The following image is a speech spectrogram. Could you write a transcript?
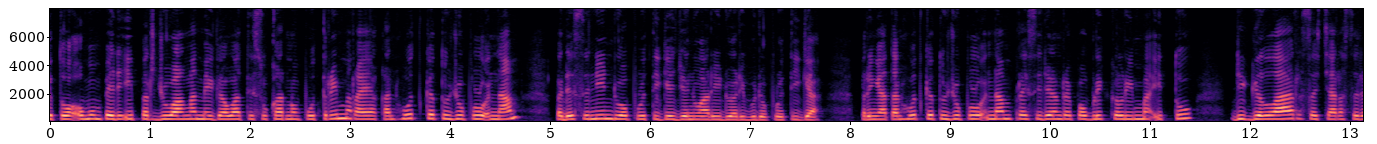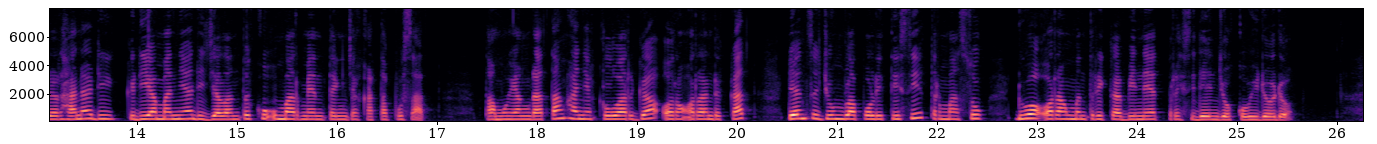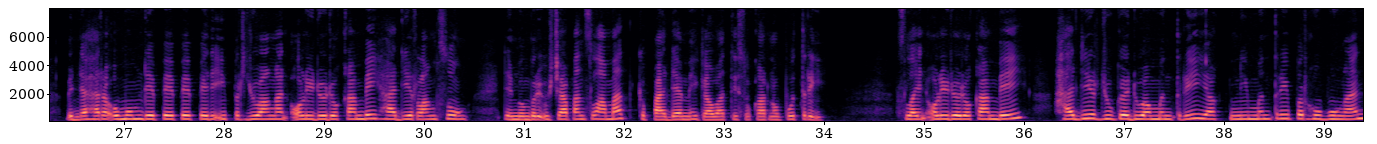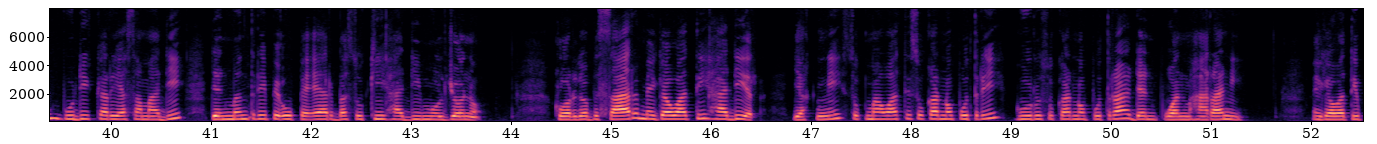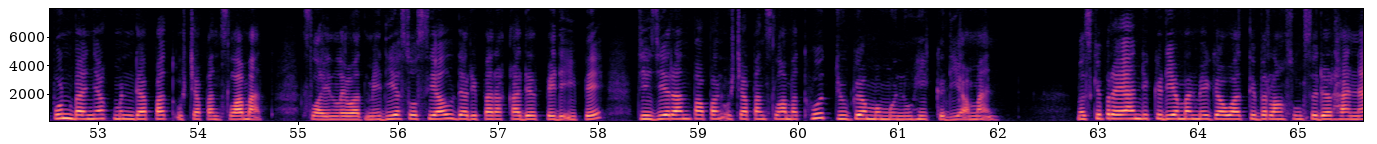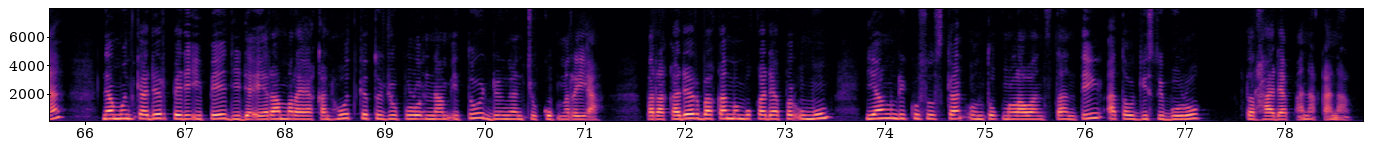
Ketua Umum PDI Perjuangan Megawati Soekarno Putri merayakan HUT ke-76 pada Senin 23 Januari 2023. Peringatan HUT ke-76 Presiden Republik kelima itu digelar secara sederhana di kediamannya di Jalan Teku Umar Menteng, Jakarta Pusat. Tamu yang datang hanya keluarga, orang-orang dekat, dan sejumlah politisi termasuk dua orang menteri kabinet Presiden Joko Widodo. Bendahara Umum DPP PDI Perjuangan Oli Dodo Kambe hadir langsung dan memberi ucapan selamat kepada Megawati Soekarno Putri. Selain Oli Dodo Kambe, hadir juga dua menteri yakni Menteri Perhubungan Budi Karya Samadi dan Menteri PUPR Basuki Hadi Muljono. Keluarga besar Megawati hadir, yakni Sukmawati Soekarno Putri, Guru Soekarno Putra, dan Puan Maharani. Megawati pun banyak mendapat ucapan selamat. Selain lewat media sosial dari para kader PDIP, jejeran papan ucapan selamat HUT juga memenuhi kediaman. Meski perayaan di kediaman Megawati berlangsung sederhana, namun kader PDIP di daerah merayakan HUT ke-76 itu dengan cukup meriah. Para kader bahkan membuka dapur umum yang dikhususkan untuk melawan stunting atau gizi buruk terhadap anak-anak.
